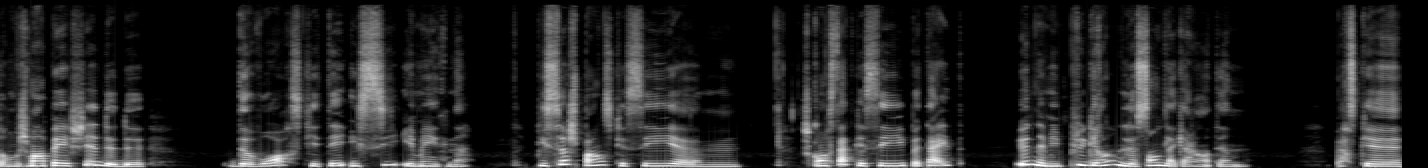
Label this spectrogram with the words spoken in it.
je m'empêchais de, de, voir ce qui était ici et maintenant. Puis ça, je pense que c'est... Euh, je constate que c'est peut-être une de mes plus grandes leçons de la quarantaine. Parce que,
